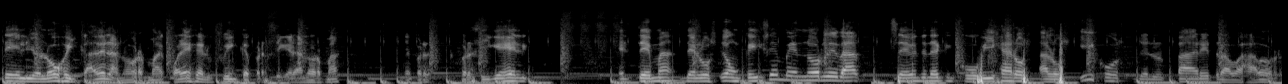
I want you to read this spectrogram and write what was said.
teleológica de la norma, ¿cuál es el fin que persigue la norma? Persigue el, el tema de los, aunque dice menor de edad, se debe entender que cobija a los, a los hijos del padre trabajador,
